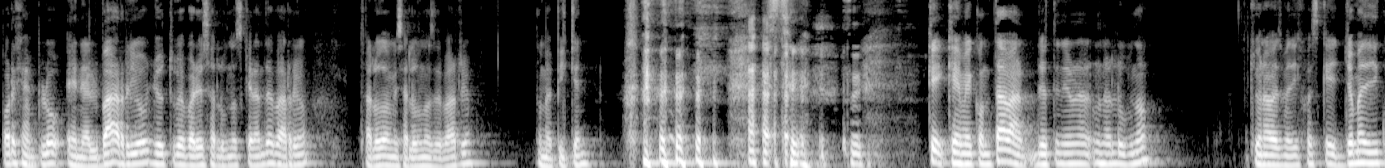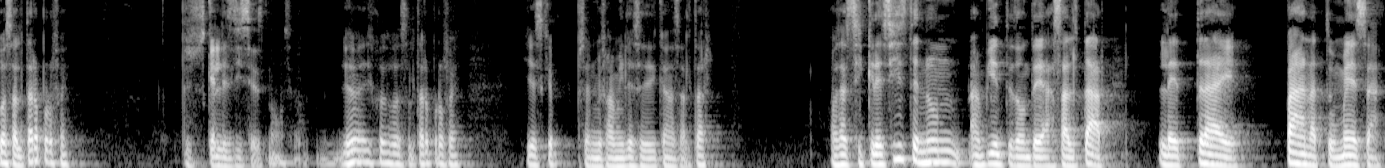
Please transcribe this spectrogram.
Por ejemplo, en el barrio, yo tuve varios alumnos que eran de barrio, Saludo a mis alumnos de barrio. No me piquen. Este, que, me contaban, yo tenía un alumno que una vez me dijo, es que yo me dedico a saltar, profe. Pues, ¿qué les dices, no? yo me dedico a saltar, profe. Y es que pues, en mi familia se dedican a saltar. O sea, si creciste en un ambiente donde asaltar le trae pan a tu mesa,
